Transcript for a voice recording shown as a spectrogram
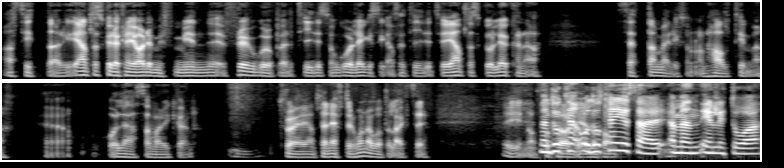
att sitta. Egentligen skulle jag kunna göra det, för min fru går upp väldigt tidigt, som går och lägger sig ganska tidigt. Så egentligen skulle jag kunna sätta mig liksom en halvtimme eh, och läsa varje kväll. Tror jag egentligen efter hon har gått och lagt sig. I någon Men då kan, och då kan ju så här, ja, men enligt då,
